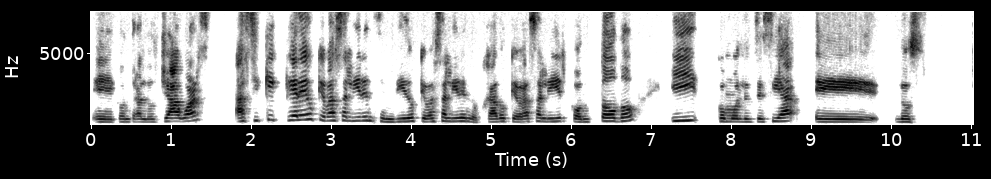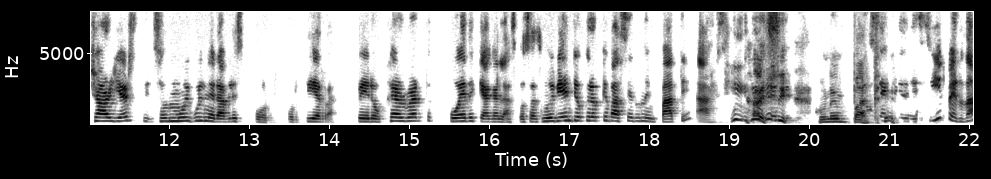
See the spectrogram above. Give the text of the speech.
eh, contra los Jaguars. Así que creo que va a salir encendido, que va a salir enojado, que va a salir con todo. Y como les decía, eh, los Chargers son muy vulnerables por, por tierra, pero Herbert puede que haga las cosas muy bien. Yo creo que va a ser un empate. Ah, sí. Ay, sí, un empate. No sé qué decir, ¿verdad?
